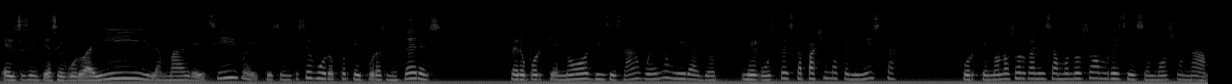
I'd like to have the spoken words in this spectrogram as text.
él se sentía seguro ahí y la madre, sí, güey, te sientes seguro porque hay puras mujeres. Pero ¿por qué no dices, ah, bueno, mira, yo me gusta esta página feminista? ¿Por qué no nos organizamos los hombres y hacemos una,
